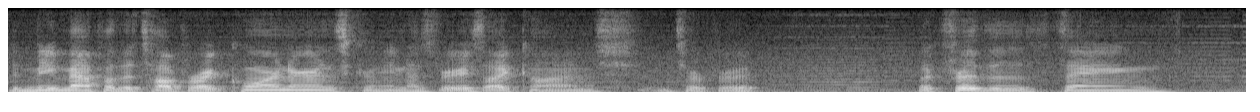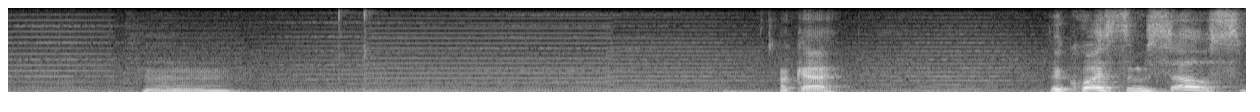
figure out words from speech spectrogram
The minimap on the top right corner and the screen has various icons. Interpret. Look for the thing. Hmm. Okay. The quests themselves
